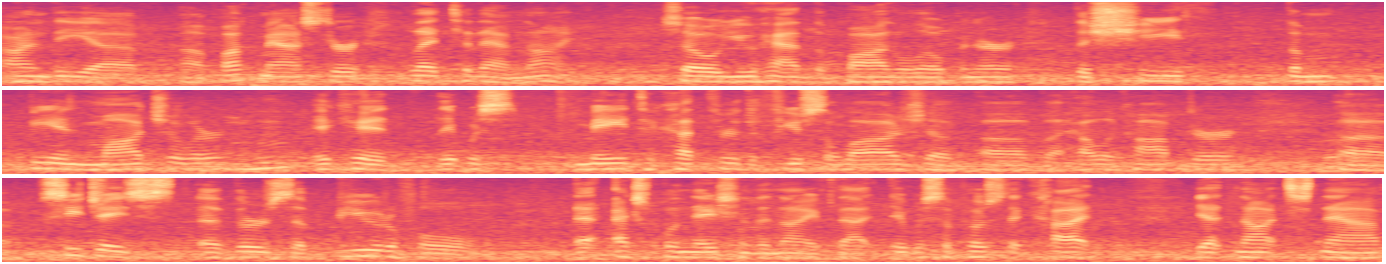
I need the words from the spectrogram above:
on the uh, uh, Buckmaster led to the M9. So you had the bottle opener, the sheath, the being modular. Mhm. It could. It was made to cut through the fuselage of, of a helicopter. Uh, CJ's. Uh, there's a beautiful explanation of the knife that it was supposed to cut, yet not snap.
